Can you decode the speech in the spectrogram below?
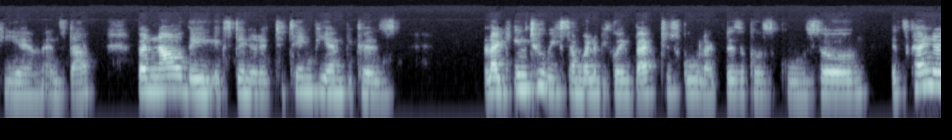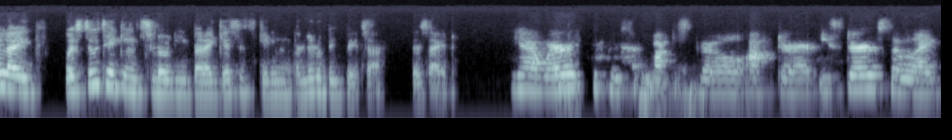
p.m. and stuff. But now they extended it to 10 p.m. because like in two weeks i'm going to be going back to school like physical school. So it's kind of like we're still taking it slowly but i guess it's getting a little bit better this side. Yeah we're supposed to go back to school after easter so like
